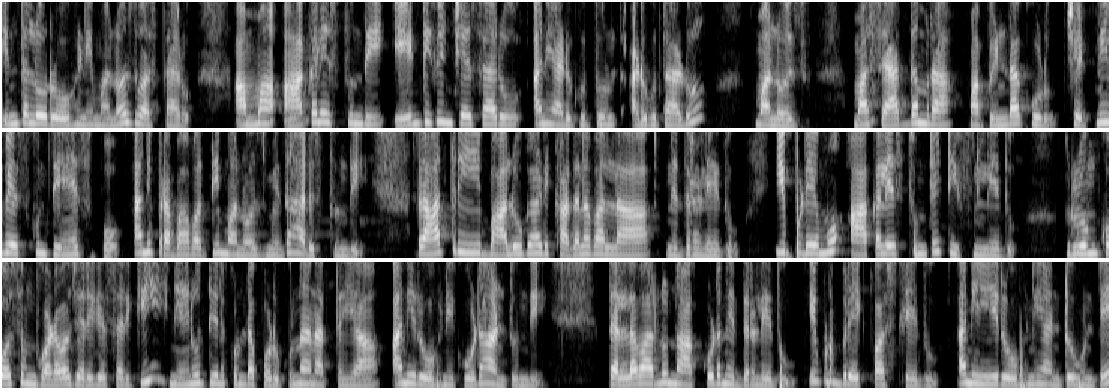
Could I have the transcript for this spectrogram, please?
ఇంతలో రోహిణి మనోజ్ వస్తారు. అమ్మ ఆకలిస్తుంది ఏం టిఫిన్ చేశారు? అని అడుగుతూ అడుగుతాడు మనోజ్. మా శార్థంరా మా పిండాకుడు చట్నీ వేసుకుని తినేసిపో అని ప్రభావతి మనోజ్ మీద అరుస్తుంది రాత్రి బాలుగాడి కథల వల్ల నిద్రలేదు ఇప్పుడేమో ఆకలేస్తుంటే టిఫిన్ లేదు. రూమ్ కోసం గొడవ జరిగేసరికి నేను తినకుండా పడుకున్నాను అత్తయ్య అని రోహిణి కూడా అంటుంది. తెల్లవార్లు నాకు కూడా నిద్రలేదు ఇప్పుడు బ్రేక్ఫాస్ట్ లేదు అని రోహిణి అంటూ ఉంటే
